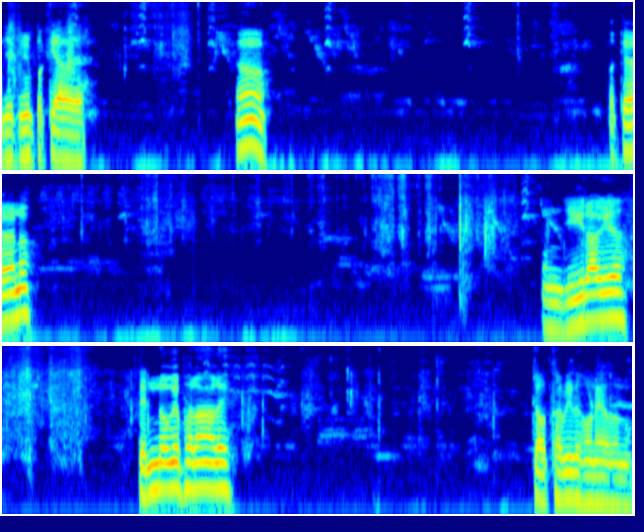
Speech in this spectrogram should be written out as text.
ਜੇ ਕਿਵੇਂ ਪੱਕਿਆ ਹੋਇਆ। ਹਾਂ। ਪੱਕਿਆ ਹੋਇਆ ਨਾ? ਅੰਜੀਰ ਆ ਗਿਆ। ਤਿੰਨ ਹੋ ਗਏ ਫਲਾਂ ਵਾਲੇ। ਚੌਥਾ ਵੀ ਦਿਖਾਉਣਾ ਤੁਹਾਨੂੰ।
